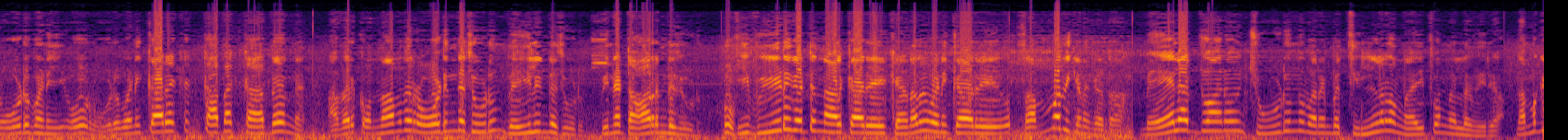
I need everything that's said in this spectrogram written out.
റോഡ് പണി ഓ റോഡ് പണിക്കാരൊക്കെ കഥ കഥ തന്നെ. അവർക്ക് ഒന്നാമത് റോഡിന്റെ ചൂടും വെയിലിന്റെ ചൂടും പിന്നെ ടാറിന്റെ ചൂടും. ഈ വീട് കെട്ടുന്ന ആൾക്കാര് കിണർ പണിക്കാര് സമ്മതിക്കണം കേട്ടാ. മേലധ്വാനവും ചൂടും എന്ന് പറയുമ്പോ ചില്ലറ നയിപ്പൊന്നല്ല വരിക. നമുക്ക്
